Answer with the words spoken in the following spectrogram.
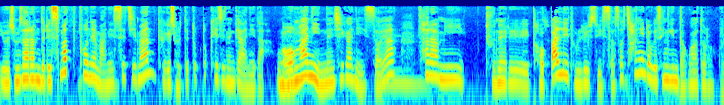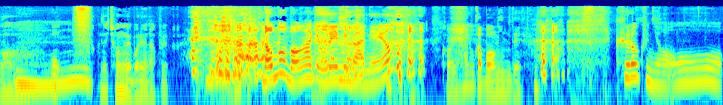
요즘 사람들이 스마트폰을 많이 쓰지만 그게 절대 똑똑해지는 게 아니다. 음. 멍하니 있는 시간이 있어야 음. 사람이 두뇌를 더 빨리 돌릴 수 있어서 창의력이 생긴다고 하더라고요. 와. 음. 어, 근데 저는 왜 머리가 나쁠까요? 너무 멍하게 오래 있는 거 아니에요? 거의 하루가 멍인데. 그렇군요. 오,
